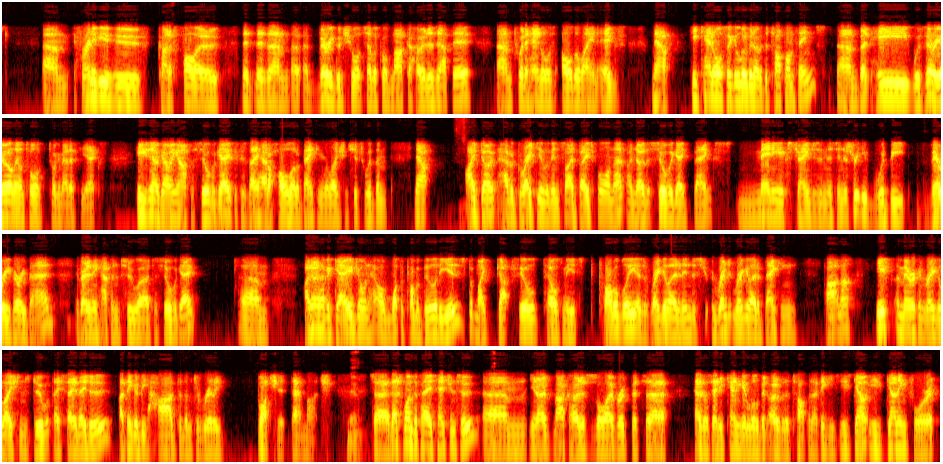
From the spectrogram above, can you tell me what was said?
Um, for any of you who kind of follow, there's, there's um, a, a very good short seller called Marc Cohodes out there. Um, Twitter handle is Alder Lane Eggs. Now, he can also get a little bit over the top on things, um, but he was very early on talk, talking about FTX. He's now going after Silvergate because they had a whole lot of banking relationships with them. Now, I don't have a great deal of inside baseball on that. I know that Silvergate banks many exchanges in this industry. It would be very, very bad if anything happened to uh, to Silvergate. Um, I don't have a gauge on how on what the probability is, but my gut feel tells me it's probably as a regulated industry, regulated banking partner. If American regulations do what they say they do, I think it'd be hard for them to really botch it that much. Yeah. So that's one to pay attention to. Um, you know, Marc Cohodes is all over it, but uh, as I said, he can get a little bit over the top, and I think he's he's, go- he's gunning for it.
